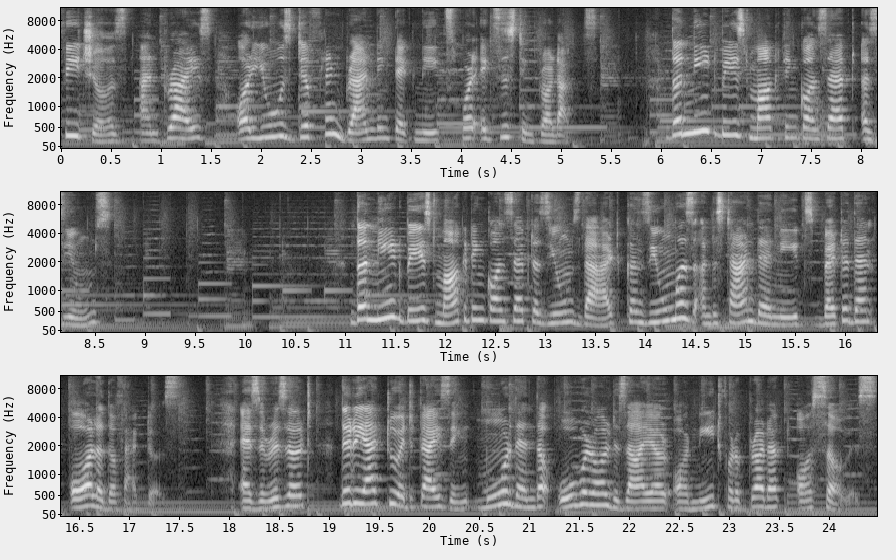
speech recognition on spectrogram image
features, and price or use different branding techniques for existing products. The need based marketing concept assumes the need based marketing concept assumes that consumers understand their needs better than all other factors. As a result, they react to advertising more than the overall desire or need for a product or service.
